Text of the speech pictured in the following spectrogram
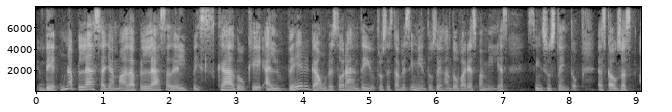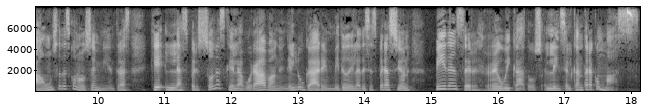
de una plaza llamada Plaza del Pescado que alberga un restaurante y otros establecimientos dejando varias familias sin sustento. Las causas aún se desconocen mientras que las personas que elaboraban en el lugar en medio de la desesperación piden ser reubicados. Lencel Alcántara con más.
